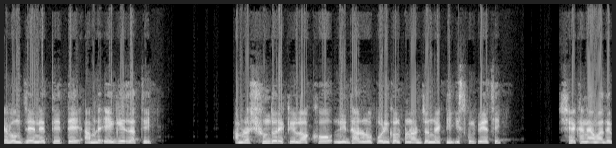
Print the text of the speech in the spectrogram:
এবং যে নেতৃত্বে আমরা এগিয়ে যাচ্ছি, আমরা সুন্দর একটি লক্ষ্য নির্ধারণ ও পরিকল্পনার জন্য একটি স্কুল পেয়েছি। সেখানে আমাদের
